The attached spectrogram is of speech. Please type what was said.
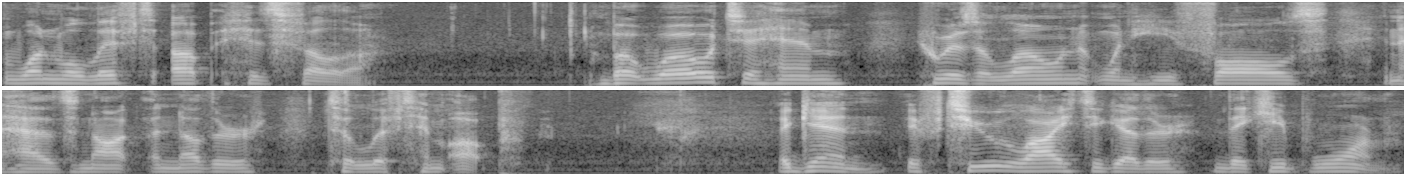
one will lift up his fellow. But woe to him who is alone when he falls and has not another to lift him up. Again, if two lie together, they keep warm.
